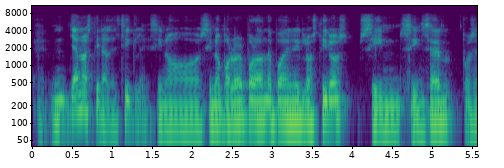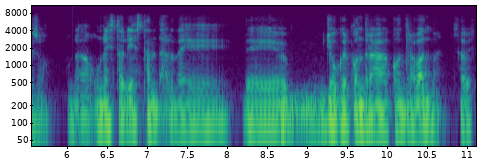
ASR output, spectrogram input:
eh, ya no es tirar el chicle, sino, sino por ver por dónde pueden ir los tiros sin, sin ser, pues eso, una, una historia estándar de, de, Joker contra, contra Batman, ¿sabes?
